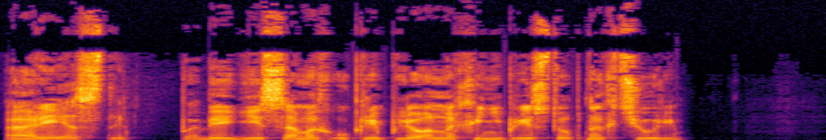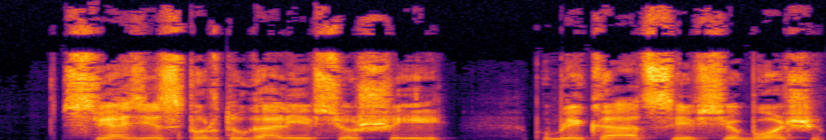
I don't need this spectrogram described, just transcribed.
аресты, побеги из самых укрепленных и неприступных тюрем. Связи с Португалией все шире, публикации все больше.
